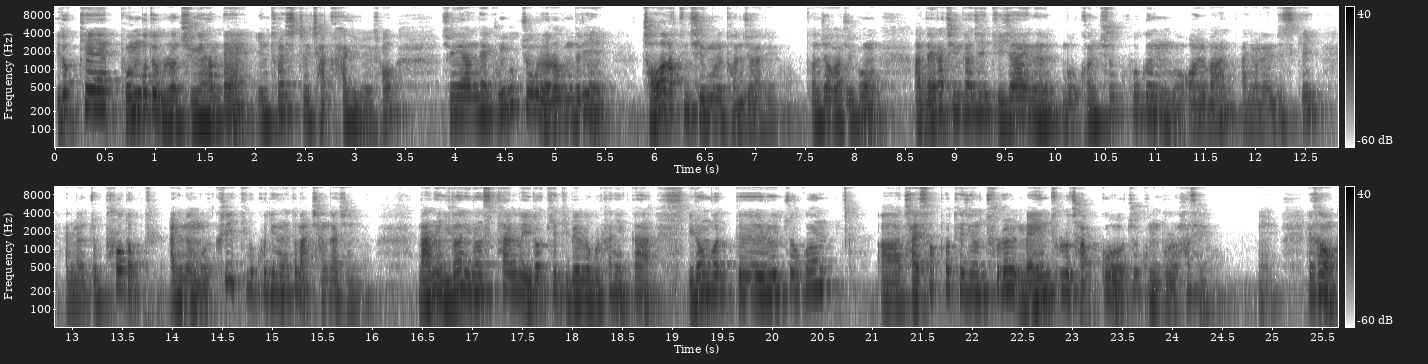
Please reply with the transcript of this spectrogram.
이렇게 보는 것도 물론 중요한데 interest를 자극하기 위해서 중요한데 궁극적으로 여러분들이 저와 같은 질문을 던져야 돼요 던져가지고 아 내가 지금까지 디자인을 뭐 건축 혹은 뭐 urban 아니면 landscape 아니면 좀 product 아니면 뭐 creative 코딩을 해도 마찬가지예요 나는 이런 이런 스타일로 이렇게 develop을 하니까 이런 것들을 조금 아, 잘 support해주는 툴을 메인 툴로 잡고 쭉 공부를 하세요. 예. 그래서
